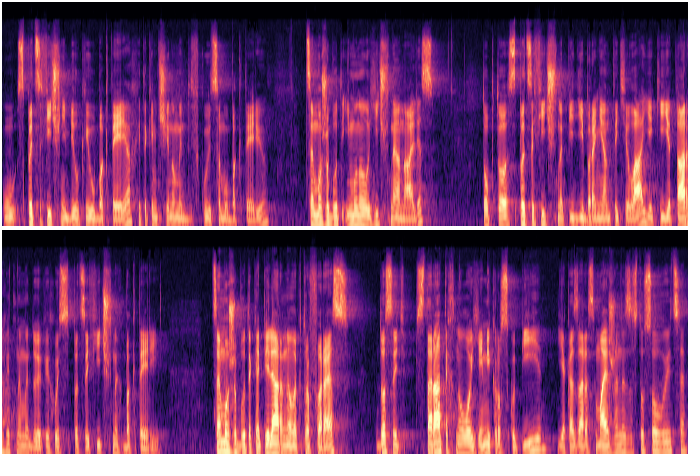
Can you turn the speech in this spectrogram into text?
у специфічні білки у бактеріях, і таким чином ідентифікують саму бактерію. Це може бути імунологічний аналіз, тобто специфічно підібрані антитіла, які є таргетними до якихось специфічних бактерій. Це може бути капілярний електрофорез, досить стара технологія мікроскопії, яка зараз майже не застосовується.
